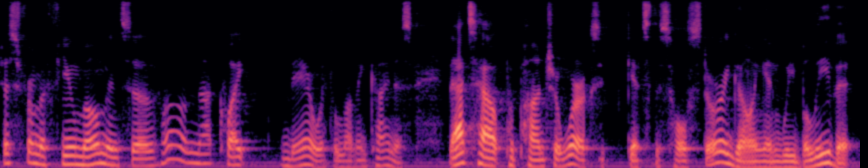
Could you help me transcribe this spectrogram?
just from a few moments of, oh, not quite there with the loving kindness. That's how Papancha works. It gets this whole story going, and we believe it.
